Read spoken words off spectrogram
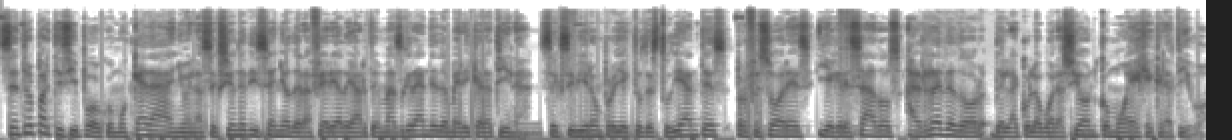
Centro participó como cada año en la sección de diseño de la feria de arte más grande de América Latina. Se exhibieron proyectos de estudiantes, profesores y egresados alrededor de la colaboración como eje creativo.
